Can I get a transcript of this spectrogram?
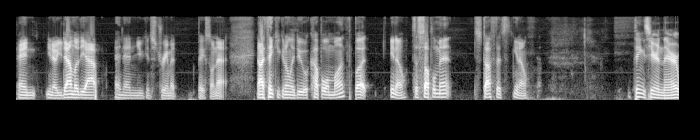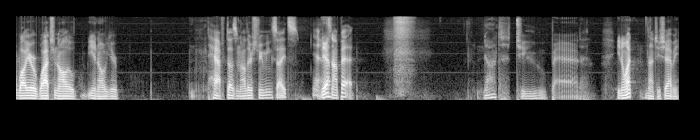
and you know you download the app and then you can stream it based on that. Now I think you can only do a couple a month, but you know to supplement stuff that's you know things here and there while you're watching all you know your half dozen other streaming sites. Yeah, Yeah. it's not bad. Not too bad. You know what? Not too shabby.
